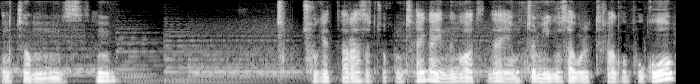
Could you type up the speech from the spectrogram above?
0.3 접촉에 따라서 조금 차이가 있는 것 같은데 0.294V라고 보고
